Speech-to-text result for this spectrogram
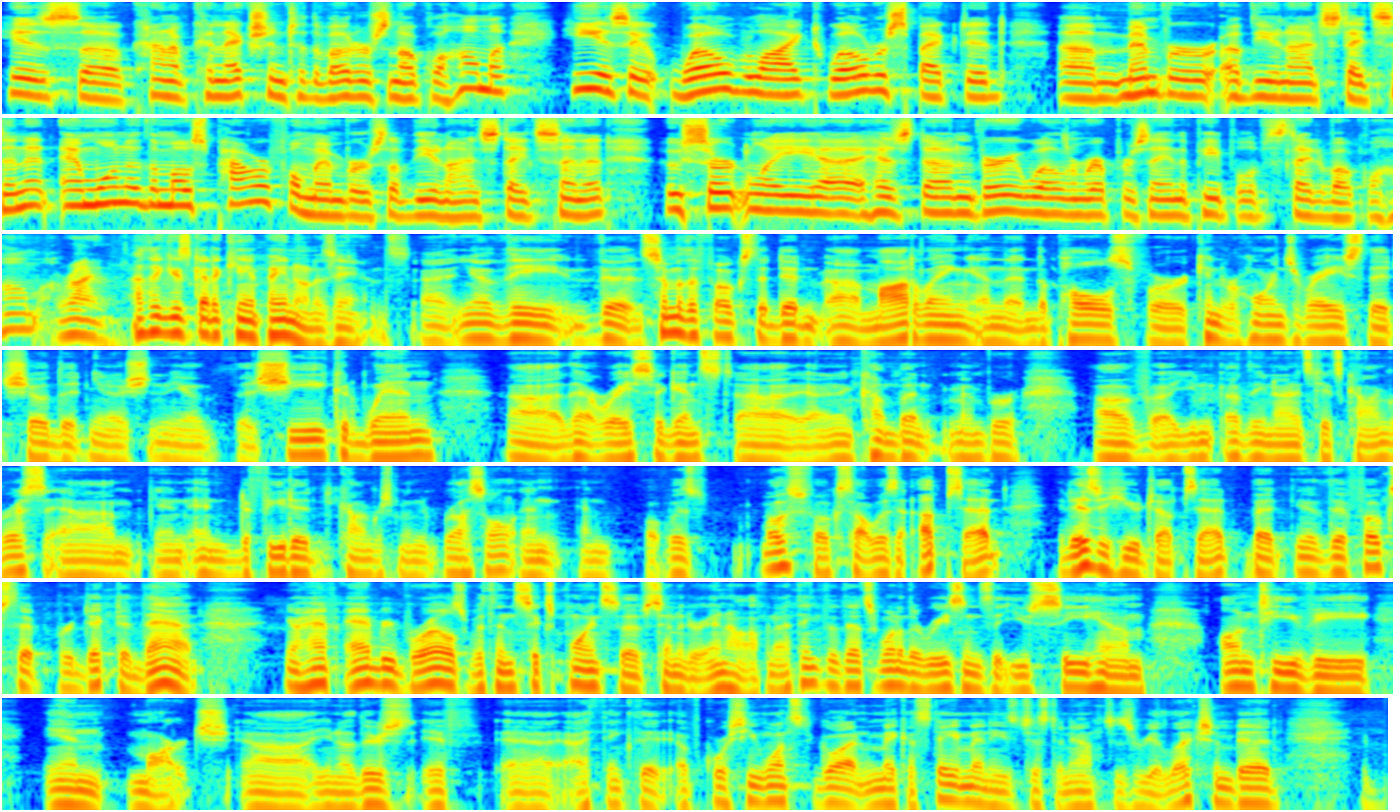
his uh, kind of connection to the voters in Oklahoma. He is a well liked, well respected um, member of the United States Senate and one of the most powerful members of the United States Senate, who certainly uh, has done very well in representing the people of the state of Oklahoma. Right. I think he's got a campaign on his hands. Uh, you know, the, the some of the folks that did uh, modeling and the, the polls for Kendra Horn's race that showed that you know she, you know that she could win uh, that race against uh, an incumbent member of of the United States Congress um, and, and defeated Congressman Russell, and, and what was most folks thought was an upset. It is a huge upset, but you know, the folks that predicted that you know, have Abby Broyles within six points of Senator Inhofe, and I think that that's one of the reasons that you see him on TV in March. Uh, you know, there's if uh, I think that of course he wants to go out and make a statement. He's just announced his reelection bid,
